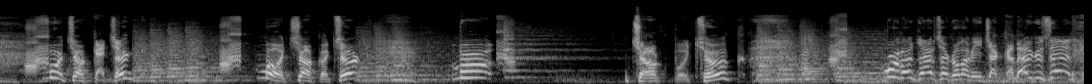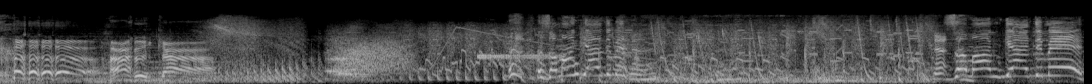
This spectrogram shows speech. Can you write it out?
Bu çok açık. Bu çok uçuk. Bu çok buçuk. Bu da gerçek olamayacak kadar güzel. Harika. Zaman geldi mi? Zaman geldi mi?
